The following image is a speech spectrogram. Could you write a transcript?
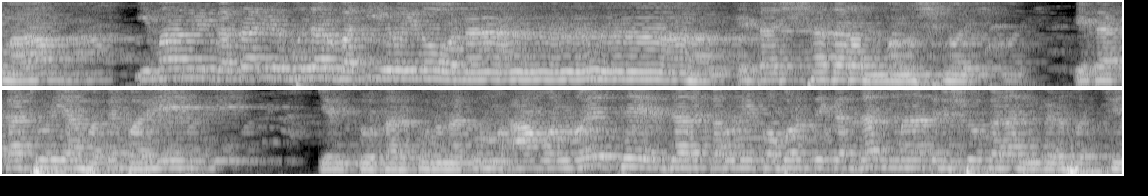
ইমাম। ইমামে গাজালির বোঝার বাকি রইল না। এটা সাধারণ মানুষ নয়, এটা কাঠুরিয়া হতে পারে। কিন্তু তার কোনো না কোন আমল রয়েছে, যার কারণে কবর থেকে জান্নাতের সুগান বের হচ্ছে।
